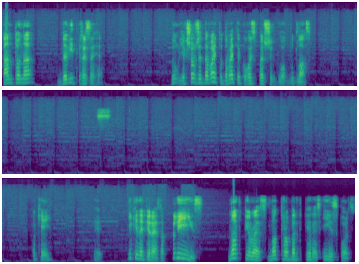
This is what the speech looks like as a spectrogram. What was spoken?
Антона, Давід Резеге. Ну, якщо вже давай, то давайте когось з перших двох, будь ласка. Окей. Окей. Тільки не Піреза. Please! Not Pires, not Robert Pires, EA Sports.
